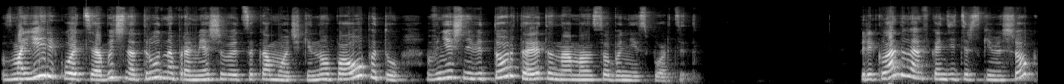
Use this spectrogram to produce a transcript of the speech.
В моей рикотте обычно трудно промешиваются комочки, но по опыту внешний вид торта это нам особо не испортит. Перекладываем в кондитерский мешок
